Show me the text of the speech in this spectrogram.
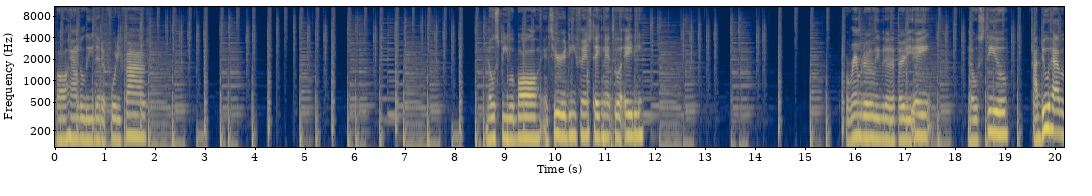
Ball handle lead that at 45. No speed with ball. Interior defense taking that to an 80. Perimeter, leave it at a 38. No steal. I do have a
